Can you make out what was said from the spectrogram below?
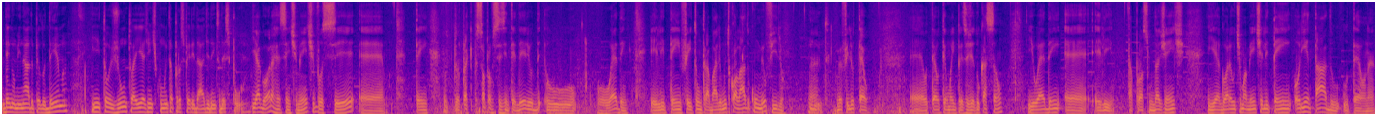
denominado pelo Dema, e tô junto aí a gente com muita prosperidade dentro desse pool. E agora, recentemente, você é, tem. pra- só para vocês entenderem, o, o, o Éden, ele tem feito um trabalho muito colado com o meu filho. Né? Meu filho Theo. É, o Theo tem uma empresa de educação e o Éden, é, ele está próximo da gente e agora ultimamente ele tem orientado o Theo, né?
